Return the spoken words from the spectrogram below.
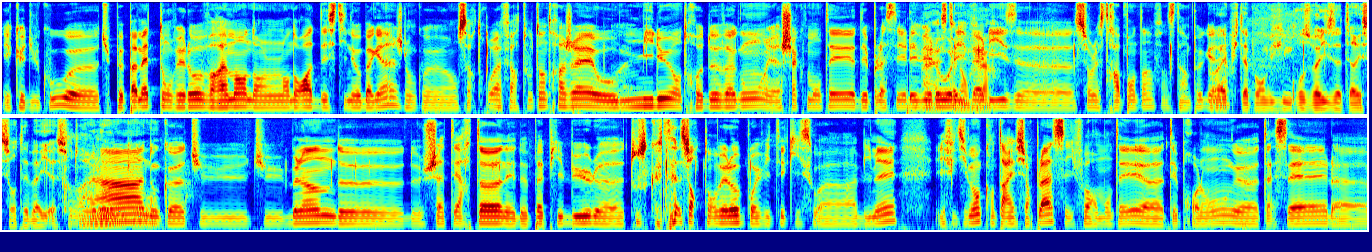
Et que du coup, euh, tu peux pas mettre ton vélo vraiment dans l'endroit destiné au bagage. Donc, euh, on s'est retrouvé à faire tout un trajet au milieu entre deux wagons et à chaque montée, déplacer les Ouais, vélos, c'était les valises euh, sur les strapontins. Enfin, c'était un peu galère. Ouais, et puis t'as pas envie qu'une grosse valise atterrisse sur, tes sur ton vélo. Donc, euh, bon. donc euh, tu, tu blindes de, de Chatterton et de papier bulle euh, tout ce que tu as sur ton vélo pour éviter qu'il soit abîmé. Et effectivement, quand tu arrives sur place, il faut remonter euh, tes prolongues, euh, ta selle, euh,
